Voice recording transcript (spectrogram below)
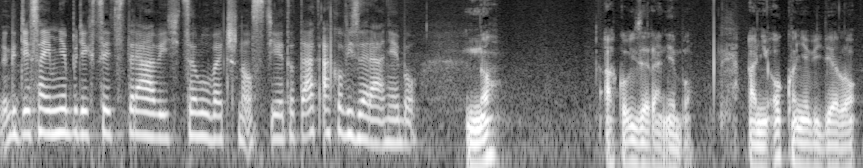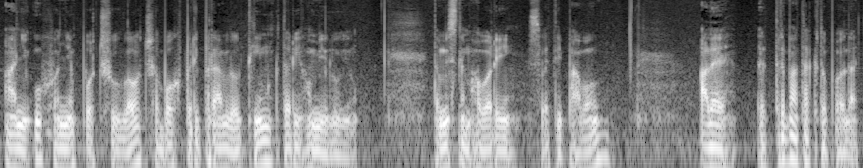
kde sa im nebude chcieť stráviť celú väčnosť. Je to tak? Ako vyzerá nebo? No, ako vyzerá nebo. Ani oko nevidelo, ani ucho nepočulo, čo Boh pripravil tým, ktorí ho milujú. To myslím hovorí svätý Pavol. Ale e, treba takto povedať.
